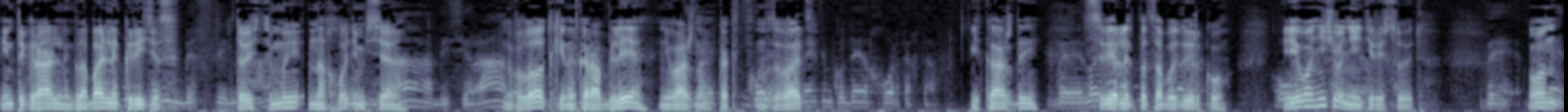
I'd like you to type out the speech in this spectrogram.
интегральный, глобальный кризис. То есть мы находимся в лодке, на корабле, неважно, как это называть, и каждый сверлит под собой дырку — и его ничего не интересует. Он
